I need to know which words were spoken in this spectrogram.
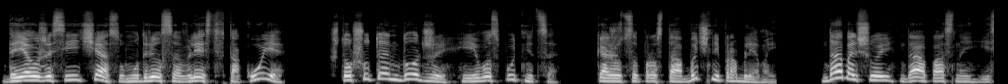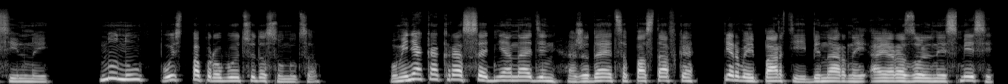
Да я уже сейчас умудрился влезть в такое, что Шутен Доджи и его спутница кажутся просто обычной проблемой. Да, большой, да, опасный и сильный. Ну-ну, пусть попробуют сюда сунуться. У меня как раз со дня на день ожидается поставка первой партии бинарной аэрозольной смеси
